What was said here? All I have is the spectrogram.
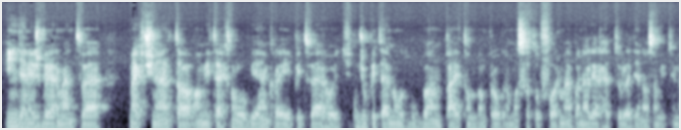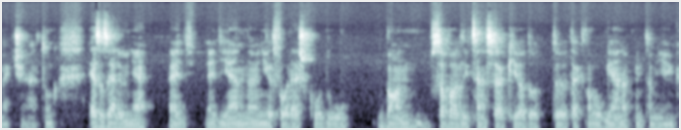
ingyen és bérmentve megcsinálta a mi technológiánkra építve, hogy Jupyter Notebookban, Pythonban programozható formában elérhető legyen az, amit mi megcsináltunk. Ez az előnye egy, egy ilyen nyílt forráskódúban szabad licenszel kiadott technológiának, mint a miénk.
